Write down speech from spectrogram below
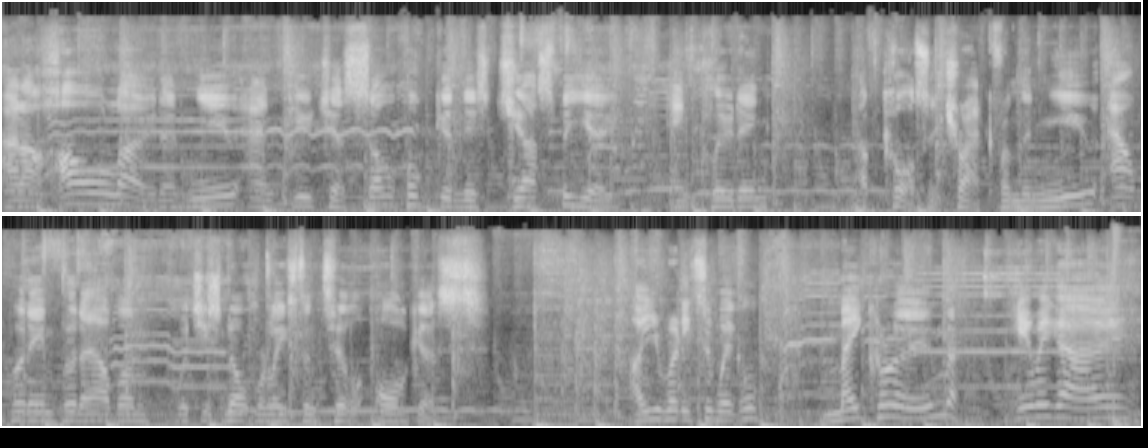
And a whole load of new and future soulful goodness just for you, including of course, a track from the new Output Input album, which is not released until August. Are you ready to wiggle? Make room. Here we go.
